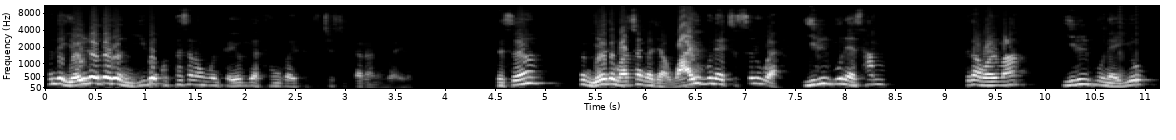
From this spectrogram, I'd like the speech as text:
근데 18은 이거 곱해서 나온 거니까 여기가 등호가 이렇게 붙일 수 있다라는 거야, 이렇게. 됐어요? 그럼 얘도 마찬가지야. y분의 x 쓰는 거야. 1분의 3. 그 다음 얼마? 1분의 6.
